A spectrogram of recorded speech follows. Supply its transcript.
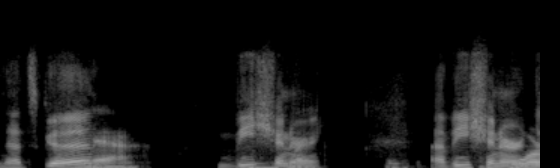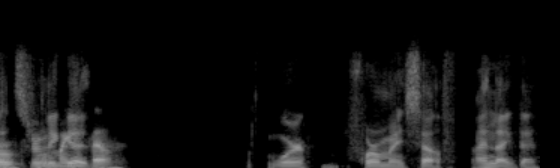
That's good. Yeah. Visionary. Mm-hmm. A visionary. Work That's really good. Work for myself. I like that.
